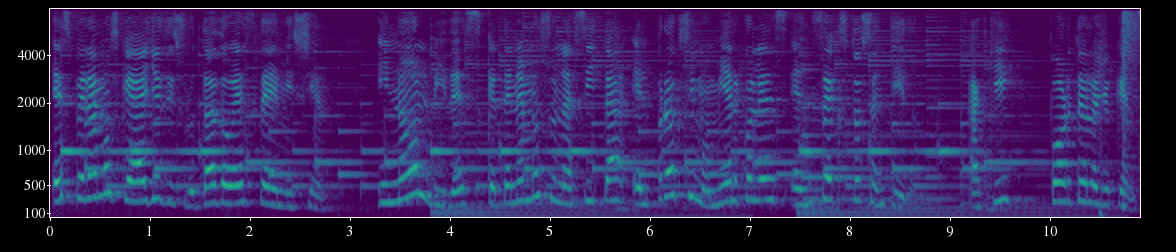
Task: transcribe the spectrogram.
Esperamos que hayas disfrutado esta emisión. Y no olvides que tenemos una cita el próximo miércoles en sexto sentido, aquí por Teoloyuquenses.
